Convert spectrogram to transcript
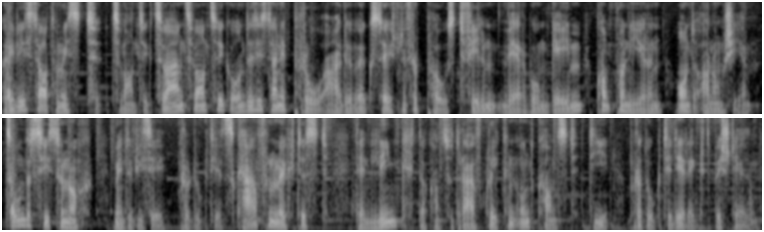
Release-Datum ist 2022 und es ist eine Pro-Audio-Workstation für Post, Film, Werbung, Game, Komponieren und Arrangieren. Zuunterst siehst du noch, wenn du diese Produkte jetzt kaufen möchtest, den Link, da kannst du draufklicken und kannst die Produkte direkt bestellen.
